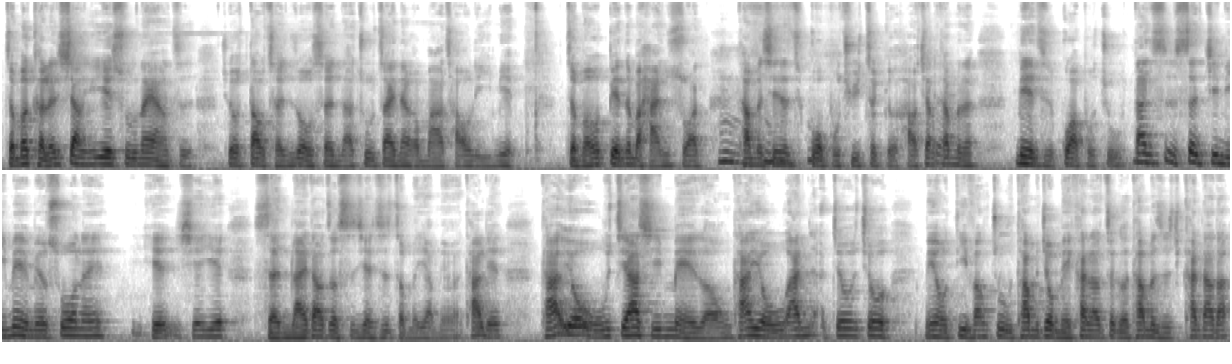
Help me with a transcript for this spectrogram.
怎么可能像耶稣那样子就道成肉身啊，住在那个马槽里面？怎么会变那么寒酸？嗯，他们现在是过不去这个，好像他们的面子挂不住。但是圣经里面有没有说呢？也些耶神来到这世界是怎么样？没有，他连他又无家型美容，他又无安，就就没有地方住，他们就没看到这个，他们只看到他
